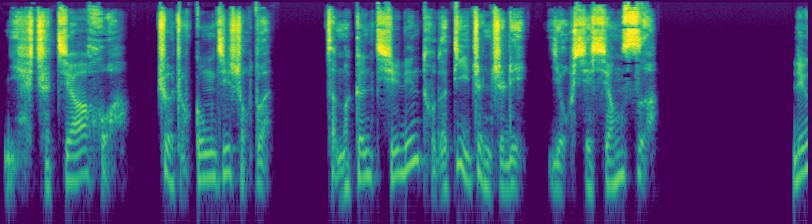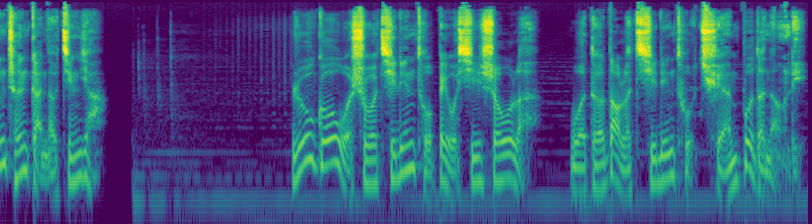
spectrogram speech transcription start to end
你这家伙，这种攻击手段，怎么跟麒麟土的地震之力有些相似？凌晨感到惊讶。如果我说麒麟土被我吸收了，我得到了麒麟土全部的能力，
